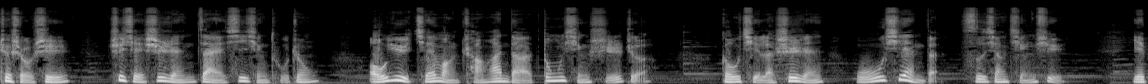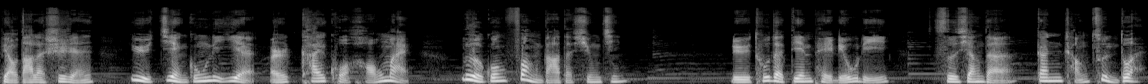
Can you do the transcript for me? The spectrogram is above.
这首诗是写诗人在西行途中偶遇前往长安的东行使者，勾起了诗人无限的思乡情绪，也表达了诗人欲建功立业而开阔豪迈、乐观放达的胸襟。旅途的颠沛流离，思乡的肝肠寸断，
